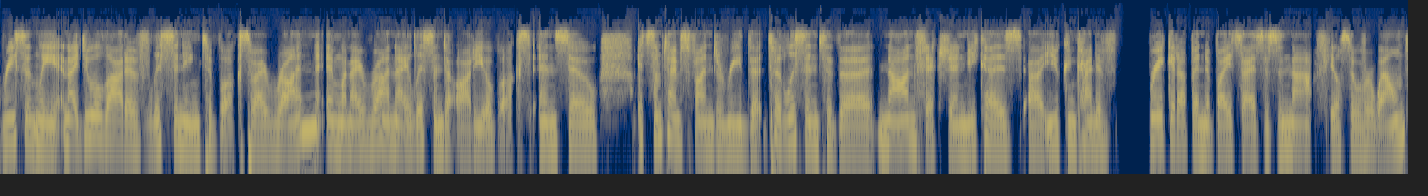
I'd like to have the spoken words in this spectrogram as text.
Recently, and I do a lot of listening to books. So I run, and when I run, I listen to audiobooks. And so it's sometimes fun to read the, to listen to the nonfiction because uh, you can kind of break it up into bite sizes and not feel so overwhelmed.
